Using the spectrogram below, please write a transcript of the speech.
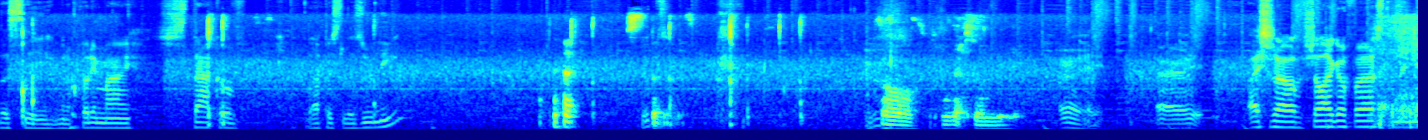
let's see. I'm gonna put in my stack of lapis lazuli. Oh, we'll get some. Alright, alright. I shall. Shall I go first and then you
